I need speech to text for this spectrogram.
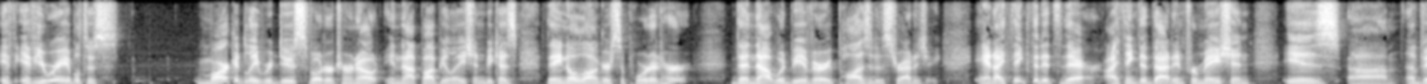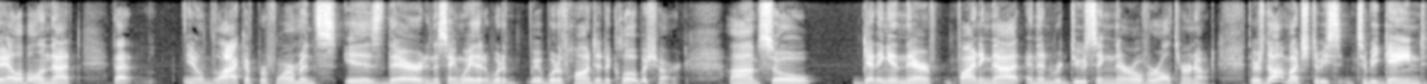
if if you were able to s- markedly reduce voter turnout in that population because they no longer supported her, then that would be a very positive strategy. And I think that it's there. I think that that information is um, available, and that that you know lack of performance is there in the same way that it would have it would have haunted a Klobuchar. Um, so getting in there, finding that, and then reducing their overall turnout. There's not much to be to be gained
